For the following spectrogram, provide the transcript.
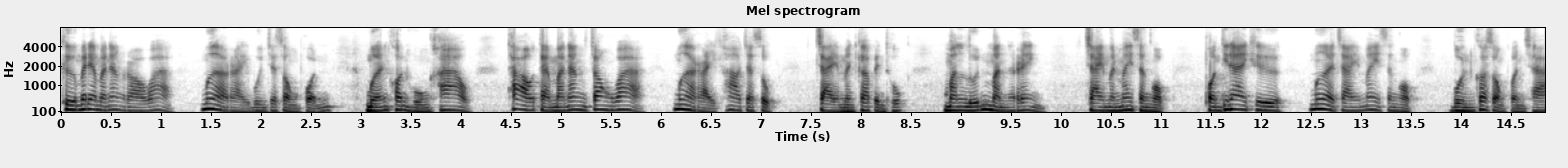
คือไม่ได้มานั่งรอว่าเมื่อไหร่บุญจะส่งผล เหมือนคนหุงข้าว ถ้าเอาแต่มานั่งจ้องว่า เมื่อไหร่ข้าวจะสุกใจมันก็เป็นทุกข์มันลุ้นมันเร่ง ใจมันไม่สงบ ผลที่ได้คือ เมื่อใจไม่สงบ บุญก็ส่งผลช้า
